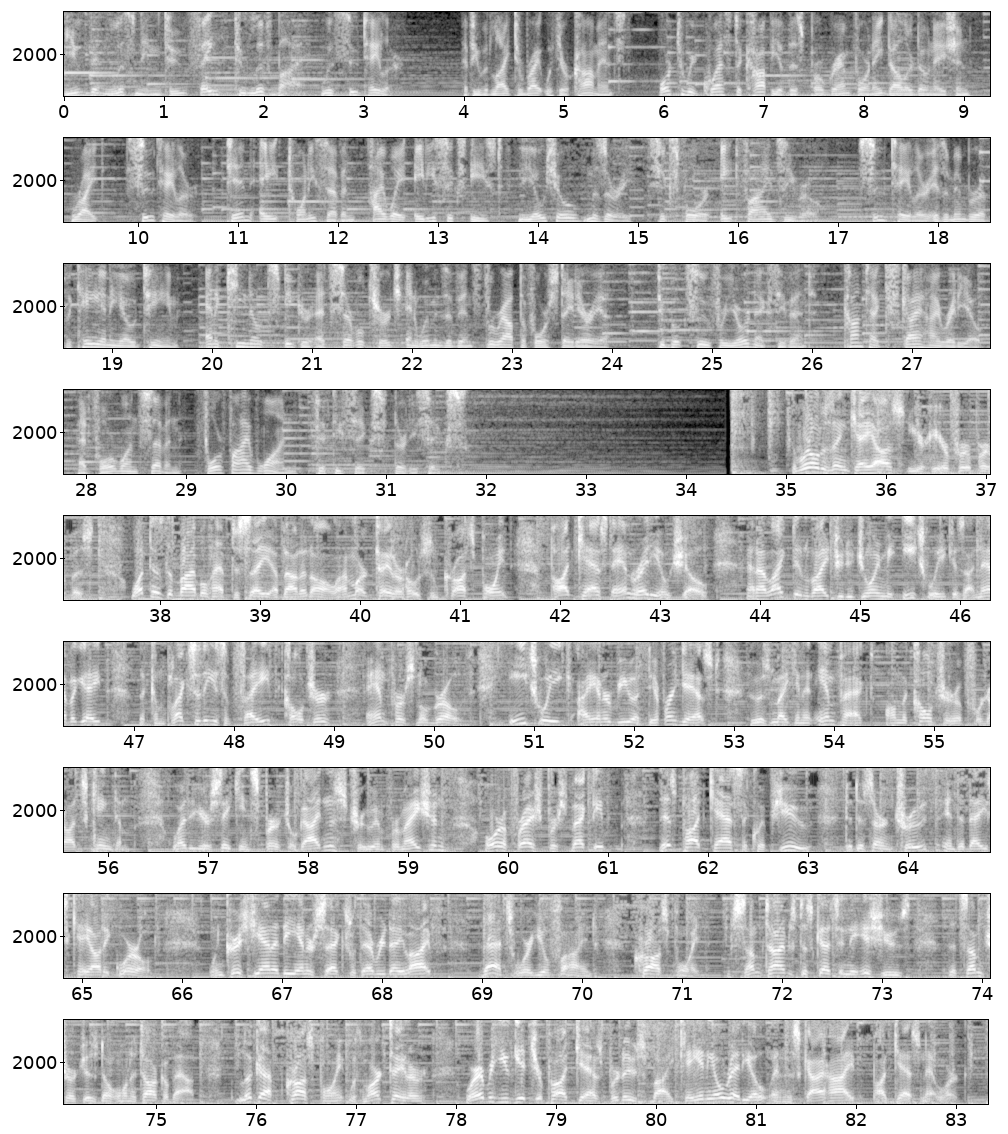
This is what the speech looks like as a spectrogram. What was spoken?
You've been listening to Faith to Live By with Sue Taylor. If you would like to write with your comments or to request a copy of this program for an $8 donation, write Sue Taylor 10827 Highway 86 East, Neosho, Missouri 64850. Sue Taylor is a member of the KNEO team and a keynote speaker at several church and women's events throughout the four state area. To book Sue for your next event, contact Sky High Radio at 417 451 5636. The world is in chaos. You're here for a purpose. What does the Bible have to say about it all? I'm Mark Taylor, host of Crosspoint podcast and radio show, and I'd like to invite you to join me each week as I navigate the complexities of faith, culture, and personal growth. Each week, I interview a different guest who is making an impact on the culture of For God's Kingdom. Whether you're seeking spiritual guidance, true information, or a fresh perspective, this podcast equips you to discern truth in today's chaotic world. When Christianity intersects with everyday life, that's where you'll find Crosspoint, sometimes discussing the issues that some churches don't want to talk about. Look up Crosspoint with Mark Taylor wherever you get your podcast produced by KNEO Radio and the Sky High Podcast Network.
